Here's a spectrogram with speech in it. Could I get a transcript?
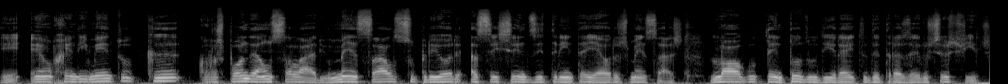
é, é um rendimento que corresponde a um salário mensal superior a 630 euros mensais. Logo, tem todo o direito de trazer os seus filhos,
